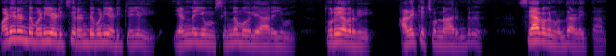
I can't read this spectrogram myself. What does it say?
பனிரெண்டு மணி அடித்து ரெண்டு மணி அடிக்கையில் என்னையும் சின்ன முதலியாரையும் துறை அவர்கள் அழைக்கச் சொன்னார் என்று சேவகன் வந்து அழைத்தான்.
